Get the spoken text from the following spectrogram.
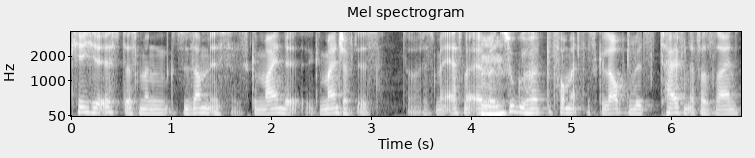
Kirche ist, dass man zusammen ist, dass Gemeinde, Gemeinschaft ist. So, dass man erstmal mhm. zugehört, bevor man etwas glaubt. Du willst Teil von etwas sein,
